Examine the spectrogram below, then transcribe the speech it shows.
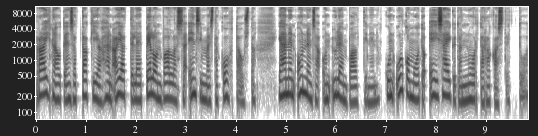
Raihnautensa takia hän ajattelee pelon vallassa ensimmäistä kohtausta ja hänen onnensa on ylenpalttinen, kun ulkomuoto ei säikytä nuorta rakastettua.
